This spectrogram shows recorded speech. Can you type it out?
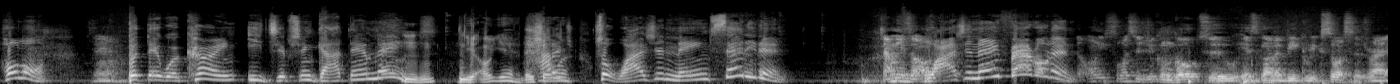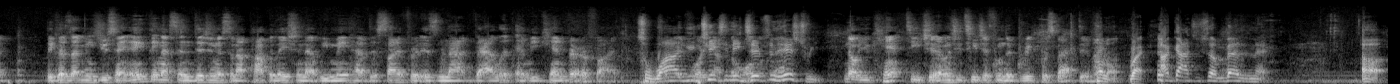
Hold on. But they were carrying Egyptian goddamn names. Yeah. Oh yeah. They How sure were. you, so why is your name Seti then? That means the only, Why is your name Pharaoh then? the only sources you can go to is going to be Greek sources, right? Because that means you saying anything that's indigenous in our population that we may have deciphered is not valid and we can't verify. So why are you teaching Egyptian history? No, you can't teach it unless you teach it from the Greek perspective. Hold on, right. I got you something better than that. Uh,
